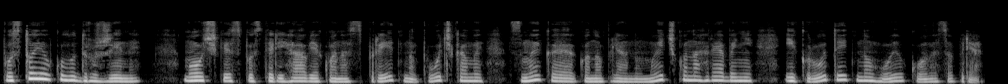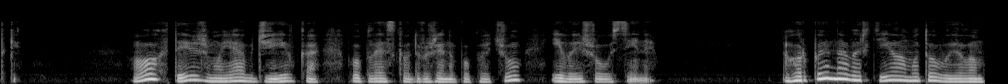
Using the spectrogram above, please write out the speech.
Постояв коло дружини, мовчки спостерігав, як вона спритно, пучками смикає конопляну мичку на гребені і крутить ногою колесо прядки. Ох ти ж, моя бджілка, поплескав дружину по плечу і вийшов у сіни. Горпина вертіла мотовилом,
